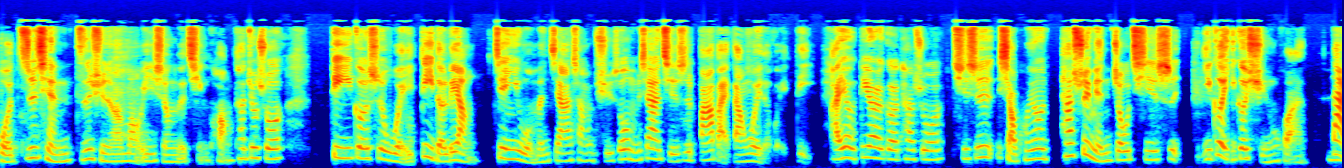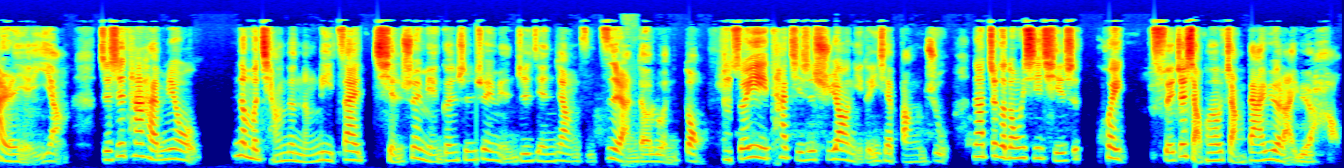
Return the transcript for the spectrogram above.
我之前咨询了毛医生的情况，他就说。第一个是维 D 的量，建议我们加上去，所以我们现在其实是八百单位的维 D。还有第二个，他说其实小朋友他睡眠周期是一个一个循环，大人也一样，只是他还没有那么强的能力在浅睡眠跟深睡眠之间这样子自然的轮动，所以他其实需要你的一些帮助。那这个东西其实是会随着小朋友长大越来越好。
